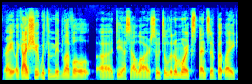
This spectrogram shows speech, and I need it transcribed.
Right. Like I shoot with a mid level uh, DSLR, so it's a little more expensive, but like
